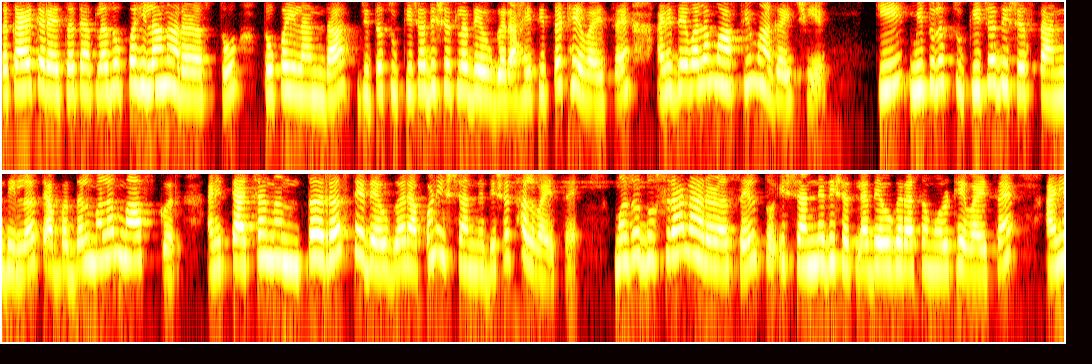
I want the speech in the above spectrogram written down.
तर काय करायचं? त्यातला जो पहिला नारळ असतो तो पहिल्यांदा जिथं चुकीच्या दिशेतलं देवघर आहे तिथं ठेवायचंय आणि देवाला माफी मागायची आहे की मी तुला चुकीच्या दिशेत स्थान दिलं त्याबद्दल मला माफ कर आणि त्याच्यानंतरच ते देवघर आपण ईशान्य दिशेत हलवायचंय. मग जो दुसरा नारळ असेल तो ईशान्य दिशेतल्या देवघरासमोर ठेवायचा आहे आणि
